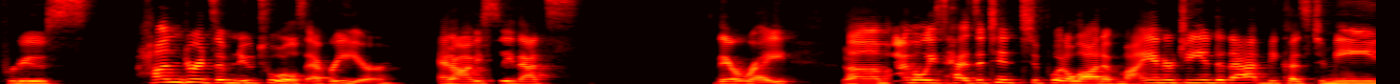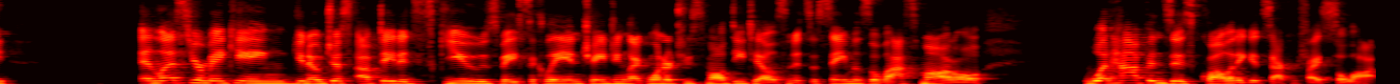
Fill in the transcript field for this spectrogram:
produce hundreds of new tools every year. And yep. obviously that's they're right. Yep. Um, I'm always hesitant to put a lot of my energy into that because to me, unless you're making, you know, just updated SKUs basically and changing like one or two small details and it's the same as the last model, what happens is quality gets sacrificed a lot.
